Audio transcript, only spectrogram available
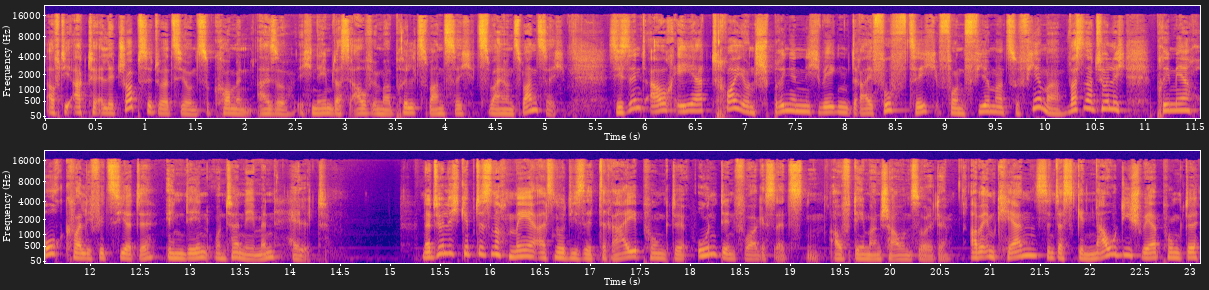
auf die aktuelle Jobsituation zu kommen, also ich nehme das auf im April 2022, sie sind auch eher treu und springen nicht wegen 350 von Firma zu Firma, was natürlich primär Hochqualifizierte in den Unternehmen hält. Natürlich gibt es noch mehr als nur diese drei Punkte und den Vorgesetzten, auf den man schauen sollte. Aber im Kern sind das genau die Schwerpunkte,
